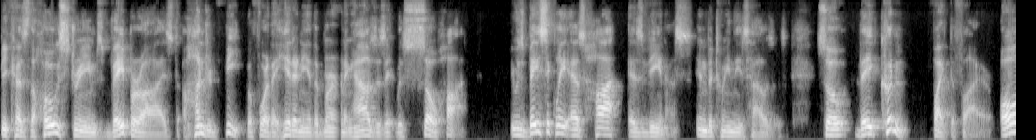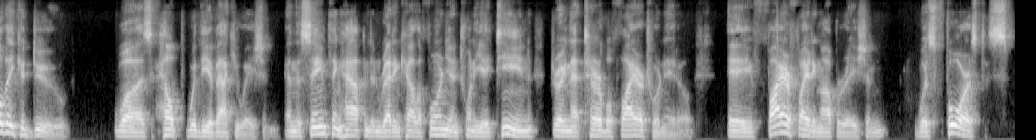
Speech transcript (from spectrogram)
because the hose streams vaporized 100 feet before they hit any of the burning houses. It was so hot. It was basically as hot as Venus in between these houses. So they couldn't fight the fire. All they could do was help with the evacuation. And the same thing happened in Redding, California in 2018 during that terrible fire tornado. A firefighting operation was forced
